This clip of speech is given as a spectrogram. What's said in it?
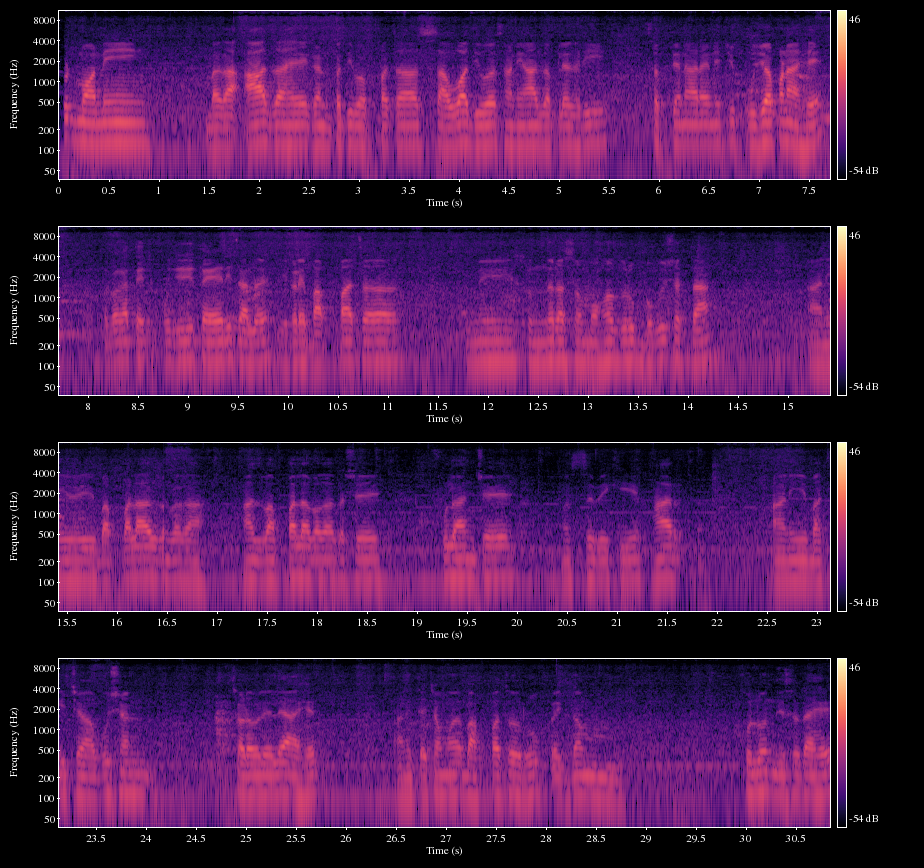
गुड मॉर्निंग बघा आज आहे गणपती बाप्पाचा सहावा दिवस आणि आज आपल्या घरी सत्यनारायणाची पूजा पण आहे. तर बघा त्याची पूजेची तयारी चालू आहे. इकडे बाप्पाचं तुम्ही सुंदर असं मोहक रूप बघू शकता. आणि बाप्पाला आज बघा आज बाप्पाला बघा कसे फुलांचे मस्तपैकी हार आणि बाकीचे आभूषण चढवलेले आहेत. आणि त्याच्यामुळे बाप्पाचं रूप एकदम खुलून दिसत आहे.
